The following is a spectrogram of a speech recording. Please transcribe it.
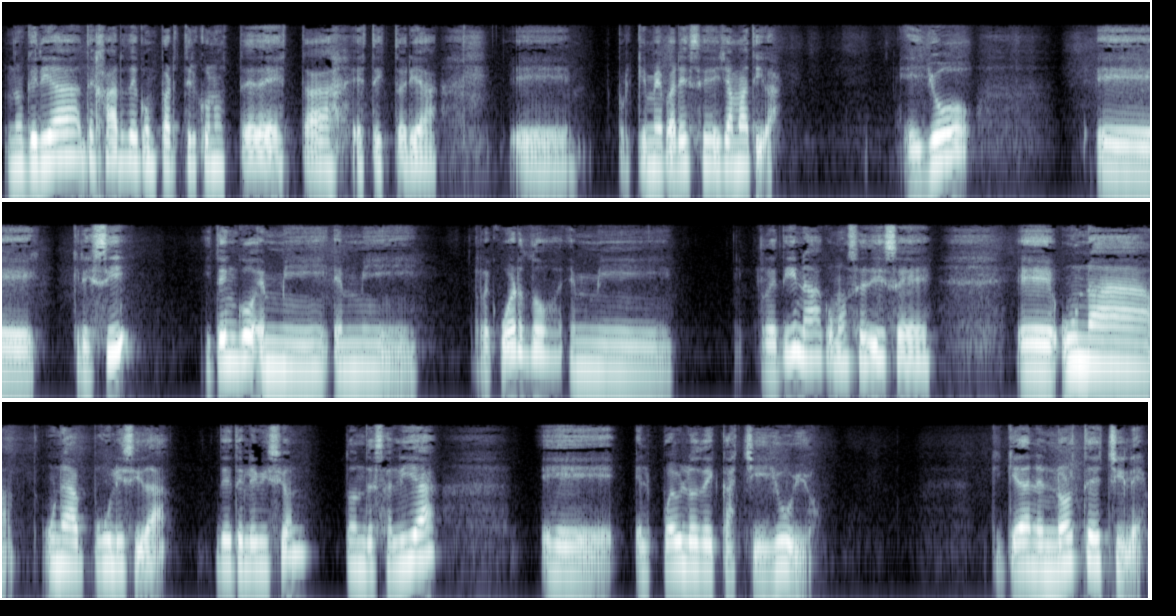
no quería dejar de compartir con ustedes esta, esta historia eh, porque me parece llamativa. yo crecí y tengo en mi, en mi recuerdo, en mi retina, como se dice, eh, una, una publicidad de televisión donde salía eh, el pueblo de Cachiyuyo, que queda en el norte de Chile.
